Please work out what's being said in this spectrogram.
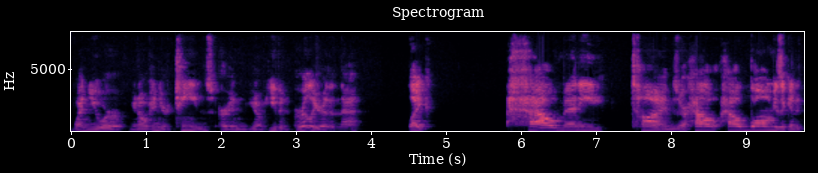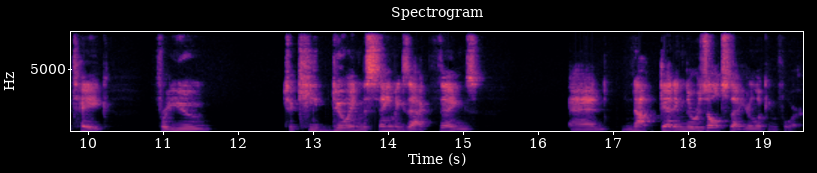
when you were, you know, in your teens or in, you know, even earlier than that, like how many times or how how long is it going to take for you to keep doing the same exact things and not getting the results that you're looking for.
